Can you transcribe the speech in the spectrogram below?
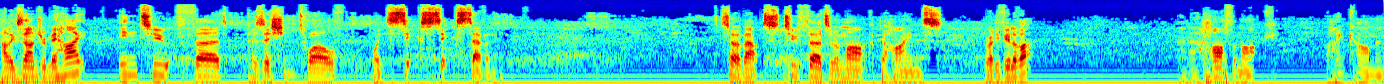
Alexandra Mihai into third position, 12.667. So about two thirds of a mark behind Radivilova and a half a mark behind Carmen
